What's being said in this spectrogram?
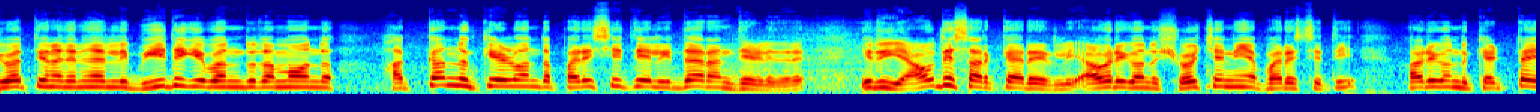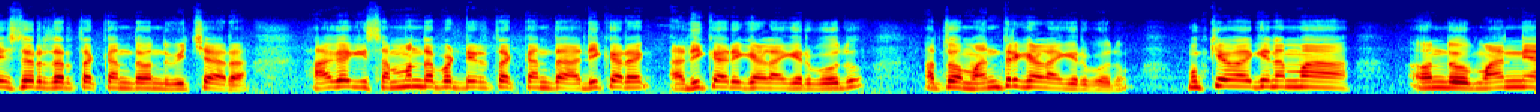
ಇವತ್ತಿನ ದಿನದಲ್ಲಿ ಬೀದಿಗೆ ಬಂದು ತಮ್ಮ ಒಂದು ಹಕ್ಕನ್ನು ಕೇಳುವಂಥ ಪರಿಸ್ಥಿತಿಯಲ್ಲಿ ಇದ್ದಾರೆ ಅಂತ ಹೇಳಿದರೆ, ಇದು ಯಾವುದೇ ಸರ್ಕಾರ ಇರಲಿ, ಅವರಿಗೊಂದು ಶೋಚನೀಯ ಪರಿಸ್ಥಿತಿ, ಅವರಿಗೊಂದು ಕೆಟ್ಟ ಹೆಸರು ತರ್ತಕ್ಕಂಥ ಒಂದು ವಿಚಾರ. ಹಾಗಾಗಿ ಸಂಬಂಧಪಟ್ಟಿರ್ತಕ್ಕಂಥ ಅಧಿಕಾರ, ಅಧಿಕಾರಿಗಳಾಗಿರ್ಬೋದು ಅಥವಾ ಮಂತ್ರಿಗಳಾಗಿರ್ಬೋದು, ಮುಖ್ಯವಾಗಿ ನಮ್ಮ ಒಂದು ಮಾನ್ಯ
